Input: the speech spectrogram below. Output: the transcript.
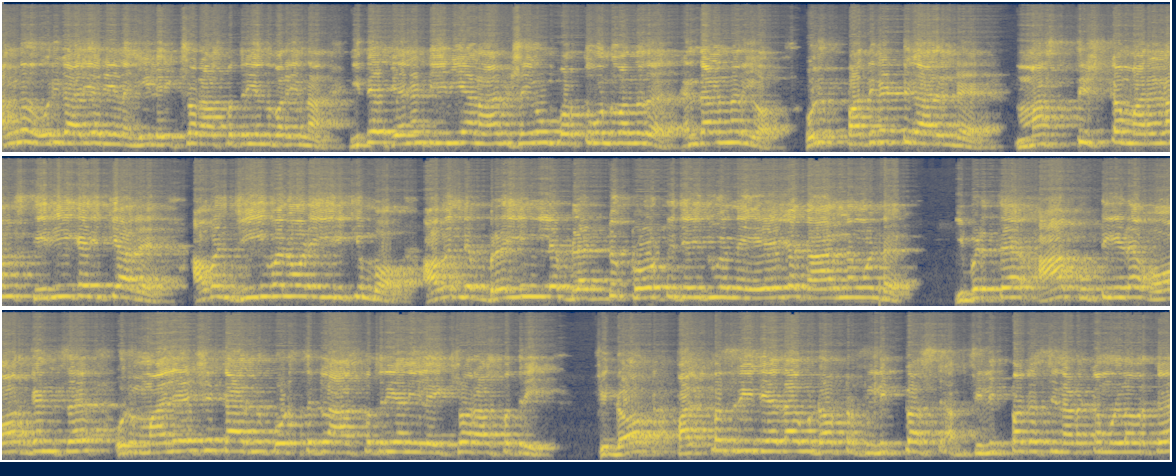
അങ്ങ് ഒരു കാര്യം അറിയണം. ഈ ലൈക്ഷർ ഷോർ ആസ്പത്രി എന്ന് പറയുന്ന ഇതേ ജനൻ ടി വിയാണ് ആ വിഷയവും പുറത്തു കൊണ്ടുവന്നത്. എന്താണെന്നറിയോ? ഒരു പതിനെട്ടുകാരന്റെ മസ്തിഷ്ക മരണം സ്ഥിരീകരിക്കാതെ അവൻ ജീവനോടെ ഇരിക്കുമ്പോ അവന്റെ ബ്രെയിനിലെ ബ്ലഡ് ക്ലോട്ട് ചെയ്തു എന്ന ഏക കാരണം കൊണ്ട് ഇവിടുത്തെ ആ കുട്ടിയുടെ ഓർഗൻസ് ഒരു മലേഷ്യക്കാരന് കൊടുത്തിട്ടുള്ള ആസ്പത്രിയാണ് ഈ ലൈക്ഷോർ ഷോർ ആസ്പത്രി. പത്മശ്രീ ജേതാവ് ഡോക്ടർ ഫിലിപ്പ് ഫിലിപ്പ് അഗസ്റ്റിൻ അടക്കമുള്ളവർക്ക്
